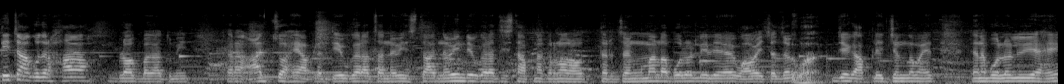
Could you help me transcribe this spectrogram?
त्याच्या अगोदर हा ब्लॉग बघा तुम्ही. कारण आज जो आहे आपल्या देवघराचा नवीन स्था नवीन देवघराची स्थापना करणार आहोत. तर जंगमाला बोलवलेले आहे वावायच्या जंग जे आपले जंगम आहेत त्यांना बोलवलेली आहे.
